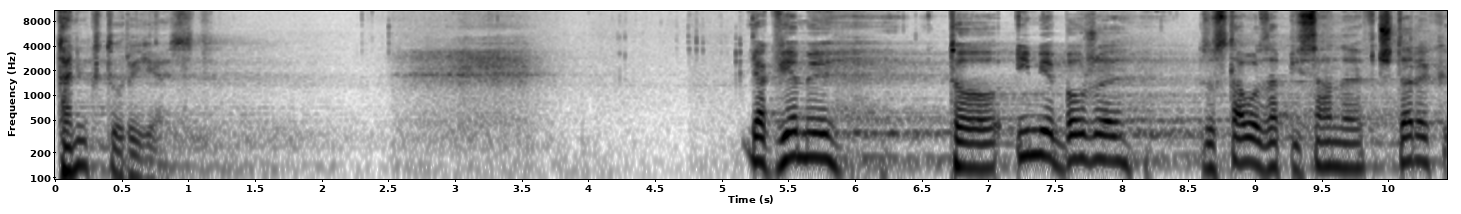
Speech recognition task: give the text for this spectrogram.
Ten, który jest. Jak wiemy, to imię Boże zostało zapisane w czterech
